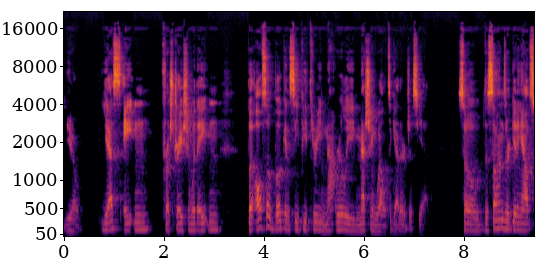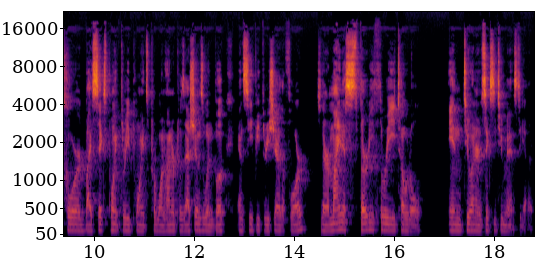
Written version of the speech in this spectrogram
you know, yes, Ayton, frustration with Ayton, but also Book and CP3 not really meshing well together just yet. So the Suns are getting outscored by 6.3 points per 100 possessions when Book and CP3 share the floor. So they're a minus 33 total in 262 minutes together.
